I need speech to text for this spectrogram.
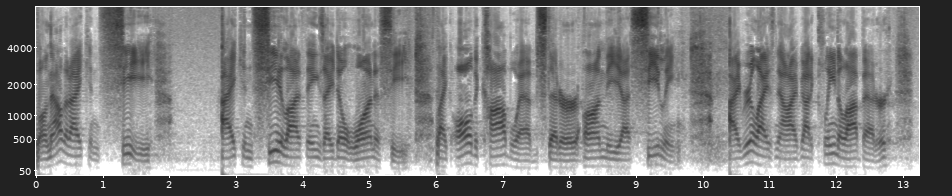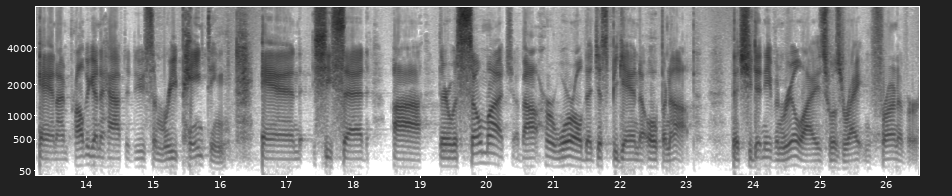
Well, now that I can see, I can see a lot of things I don't want to see, like all the cobwebs that are on the uh, ceiling. I realize now I've got to clean a lot better, and I'm probably going to have to do some repainting. And she said uh, there was so much about her world that just began to open up that she didn't even realize was right in front of her.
